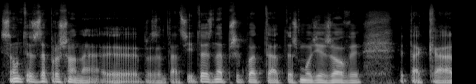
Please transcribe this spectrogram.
są też zaproszone e, prezentacje. I to jest na przykład teatr też młodzieżowy, taka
